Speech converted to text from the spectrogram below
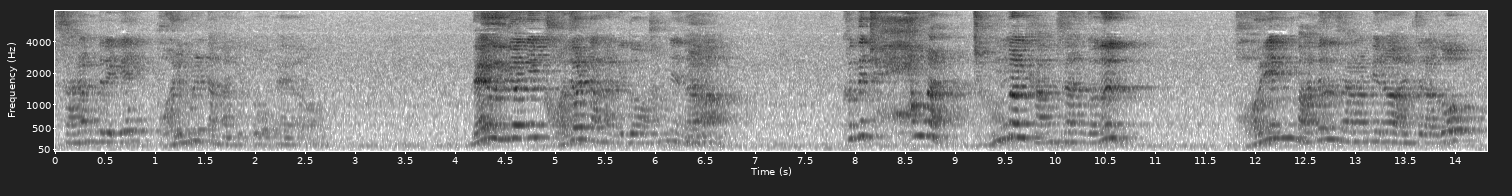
사람들에게 버림을 당하기도 해요. 내 의견이 거절당하기도 합니다. 근데 정말, 정말 감사한 거는 버림받은 사람이라 할지라도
